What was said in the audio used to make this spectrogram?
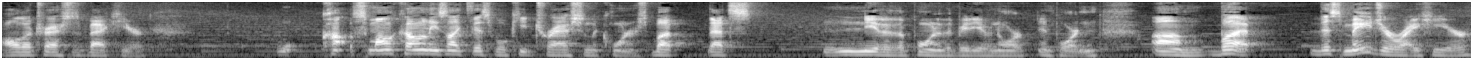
All the trash is back here. Small colonies like this will keep trash in the corners, but that's neither the point of the video nor important. Um, but this major right here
